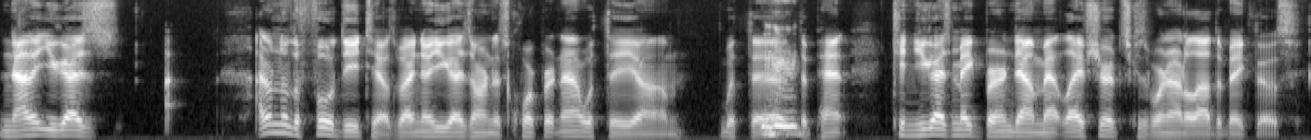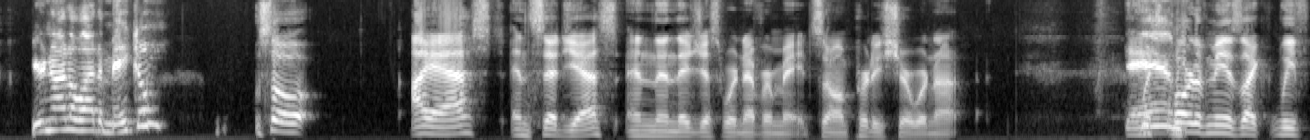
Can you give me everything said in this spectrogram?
Now that you guys, I, I don't know the full details, but I know you guys aren't as corporate now with the um with the Mhm. the pen. Can you guys make burn down MetLife shirts? Because we're not allowed to make those. You're not allowed to make them. So I asked and said yes, and then they just were never made. So I'm pretty sure we're not. Damn. Which part of me is like we've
